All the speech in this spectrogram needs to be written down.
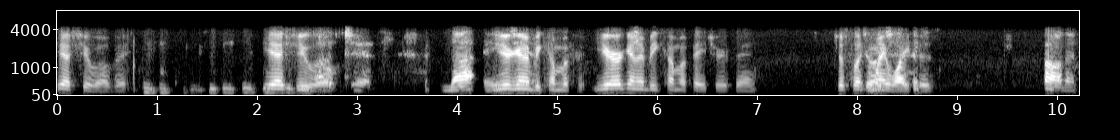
Yes, you will be. Yes, you will. Not a chance. Not a You're gonna become a you're gonna become a Patriot fan, just like George. my wife is. Oh, that's,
